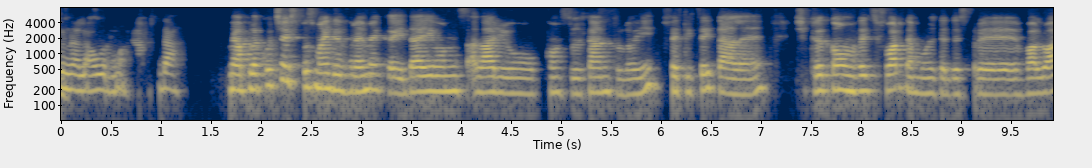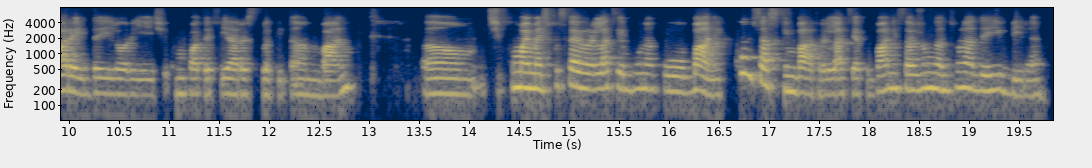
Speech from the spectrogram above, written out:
Până la urmă, da. Mi-a plăcut ce ai spus mai devreme, că îi dai un salariu consultantului, fetiței tale, și cred că o înveți foarte multe despre valoarea ideilor ei și cum poate fi ea răsplătită în bani. Um, și cum ai mai spus că ai o relație bună cu banii. Cum s-a schimbat relația cu banii să ajungă într-una de iubire?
